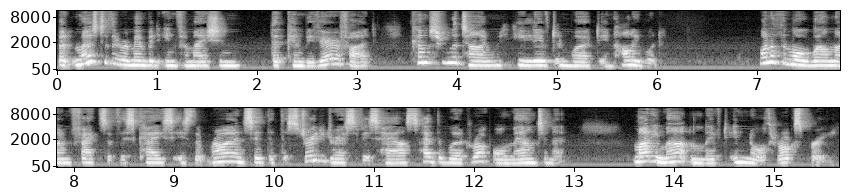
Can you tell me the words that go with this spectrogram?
but most of the remembered information that can be verified comes from the time he lived and worked in Hollywood. One of the more well known facts of this case is that Ryan said that the street address of his house had the word rock or mountain in it. Marty Martin lived in North Roxbury.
